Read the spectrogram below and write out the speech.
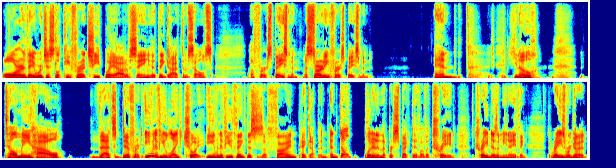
or they were just looking for a cheap way out of saying that they got themselves a first baseman, a starting first baseman. And, you know, tell me how that's different. Even if you like Choi, even if you think this is a fine pickup, and, and don't put it in the perspective of a trade. Trade doesn't mean anything. The Rays were going to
